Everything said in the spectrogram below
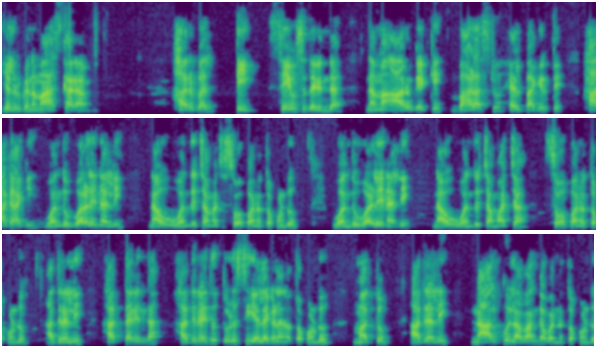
ಎಲ್ರಿಗೂ ನಮಸ್ಕಾರ. ಹರ್ಬಲ್ ಟೀ ಸೇವಿಸುವುದರಿಂದ ನಮ್ಮ ಆರೋಗ್ಯಕ್ಕೆ ಬಹಳಷ್ಟು ಹೆಲ್ಪ್ ಆಗಿರುತ್ತೆ. ಹಾಗಾಗಿ ಒಂದು ಒರಳಿನಲ್ಲಿ ನಾವು ಒಂದು ಚಮಚ ಸೋಪನ್ನು ತಕೊಂಡು ಒಂದು ಒರಳಿನಲ್ಲಿ ನಾವು ಒಂದು ಚಮಚ ಸೋಪನ್ನು ತಕೊಂಡು ಅದರಲ್ಲಿ ಹತ್ತರಿಂದ ಹದಿನೈದು ತುಳಸಿ ಎಲೆಗಳನ್ನು ತಗೊಂಡು ಮತ್ತು ಅದರಲ್ಲಿ ನಾಲ್ಕು ಲವಂಗವನ್ನು ತಕೊಂಡು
